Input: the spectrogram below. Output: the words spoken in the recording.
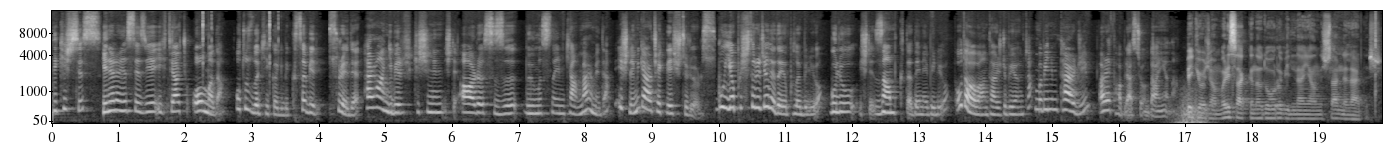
dikişsiz, genel anesteziye ihtiyaç olmadan 30 dakika gibi kısa bir sürede herhangi bir kişinin işte ağrı, sızı duymasına imkan vermeden işlemi gerçekleştiriyoruz. Bu yapıştırıcıyla da yapılabiliyor. Glue işte zamk da denebiliyor. O da avantajlı bir yöntem ama benim tercihim RF ablasyondan yana. Peki hocam varis hakkında doğru bilinen yanlışlar nelerdir?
